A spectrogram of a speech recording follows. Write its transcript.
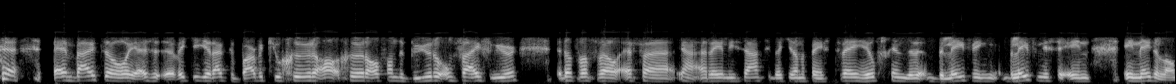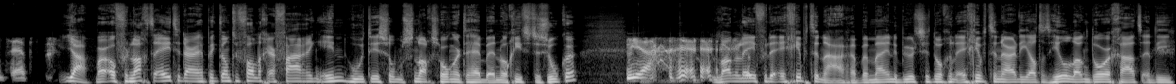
en buiten hoor je, weet je, je ruikt de barbecue geuren al, geuren al van de buren om vijf uur. Dat was wel even ja, een realisatie dat je dan opeens twee heel verschillende beleving, belevenissen in, in Nederland hebt. Ja, maar overnacht eten, daar heb ik dan toevallig ervaring in. Hoe het is om s'nachts honger te hebben en nog iets te zoeken. Ja. lang leven de Egyptenaren. Bij mij in de buurt zit nog een Egyptenaar die altijd heel lang doorgaat en die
